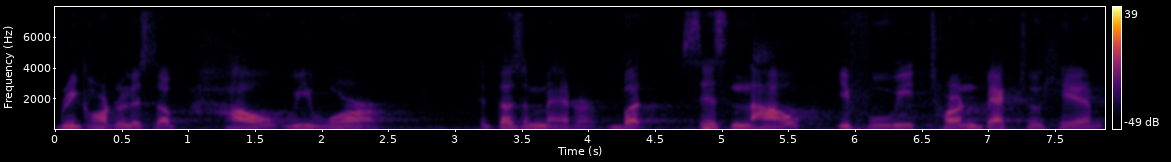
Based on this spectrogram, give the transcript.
regardless of how we were. It doesn't matter. But since now, if we turn back to Him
